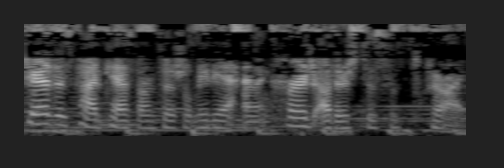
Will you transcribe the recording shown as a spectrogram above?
Share this podcast on social media and encourage others to subscribe.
